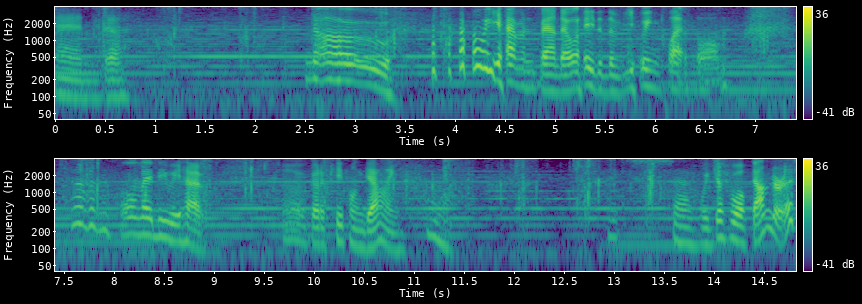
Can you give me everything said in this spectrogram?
And uh, no! we haven't found our way to the viewing platform. or maybe we have. Oh, we've got to keep on going. Uh, we just walked under it.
